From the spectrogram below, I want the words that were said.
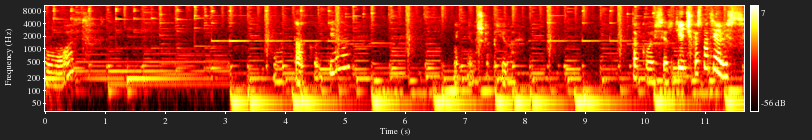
Вот. Вот так вот делаем. Нет, немножко криво. Такое сердечко. Смотри, Алис.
